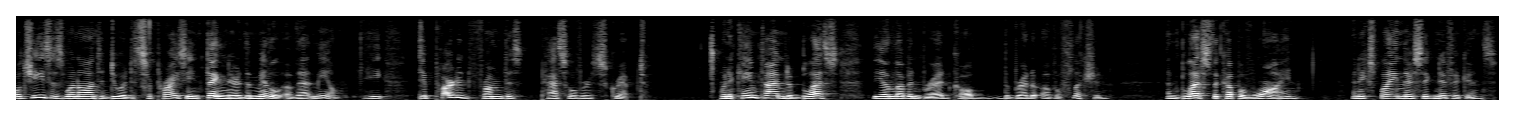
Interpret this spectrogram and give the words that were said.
Well, Jesus went on to do a surprising thing near the middle of that meal. He departed from the Passover script. When it came time to bless the unleavened bread, called the bread of affliction, and bless the cup of wine, and explain their significance,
